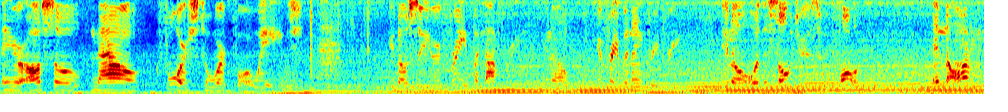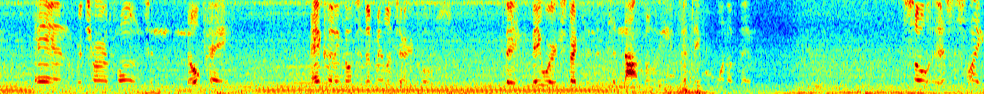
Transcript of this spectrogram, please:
and you're also now forced to work for a wage. You know, so you're free but not free. You know, you're free but ain't free free. You know, or the soldiers who fought in the army and returned home to no pay and couldn't go to the military post. They they were expected to not believe that they were one of them. So it's just like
